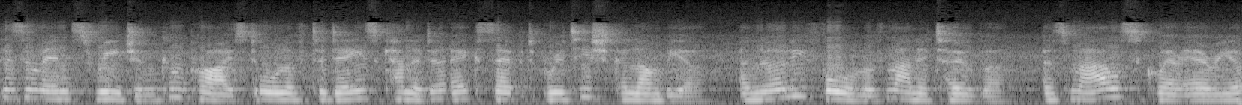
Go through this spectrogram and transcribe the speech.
This immense region comprised all of today's Canada except British Columbia, an early form of Manitoba, as mile square area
